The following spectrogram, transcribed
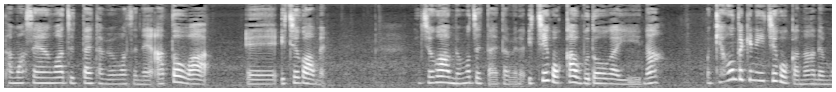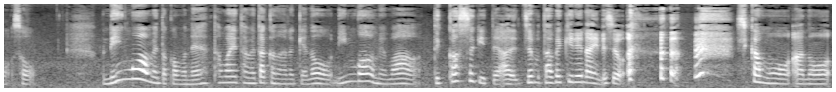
玉せんは絶対食べますね。あとはえー、いちご飴。いちご飴も絶対食べる。いちごかぶどうがいいな。基本的にいちごかなでも。そう。りんご飴とかもねたまに食べたくなるけどりんご飴はでかすぎてあれ全部食べきれないんですよ。しかもあの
